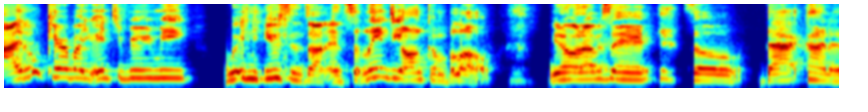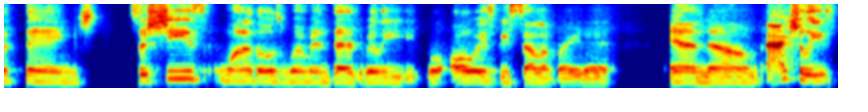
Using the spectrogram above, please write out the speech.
I don't care about you interviewing me. Whitney Houston's on, and Celine Dion can blow. You know what I'm saying? So that kind of thing. So she's one of those women that really will always be celebrated. And um, actually,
